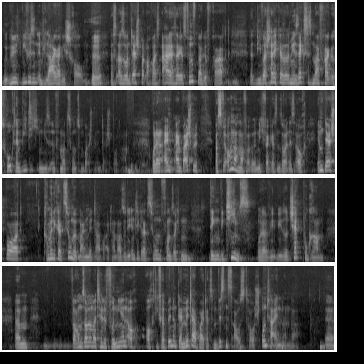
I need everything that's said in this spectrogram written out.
Wie, viel sind im Lager die Schrauben? Mhm. Dass also ein Dashboard auch weiß, ah, das hat er jetzt fünfmal gefragt. Die Wahrscheinlichkeit, dass er mir sechstes Mal fragt, ist hoch, dann biete ich ihm diese Information zum Beispiel im Dashboard an. Oder ein, ein Beispiel, was wir auch noch mal nicht vergessen sollten, ist auch im Dashboard Kommunikation mit meinen Mitarbeitern. Also die Integration von solchen Dingen wie Teams oder wie, wie so Chatprogrammen. Ähm, warum sollen wir mal telefonieren? Auch, auch die Verbindung der Mitarbeiter zum Wissensaustausch untereinander. Äh,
